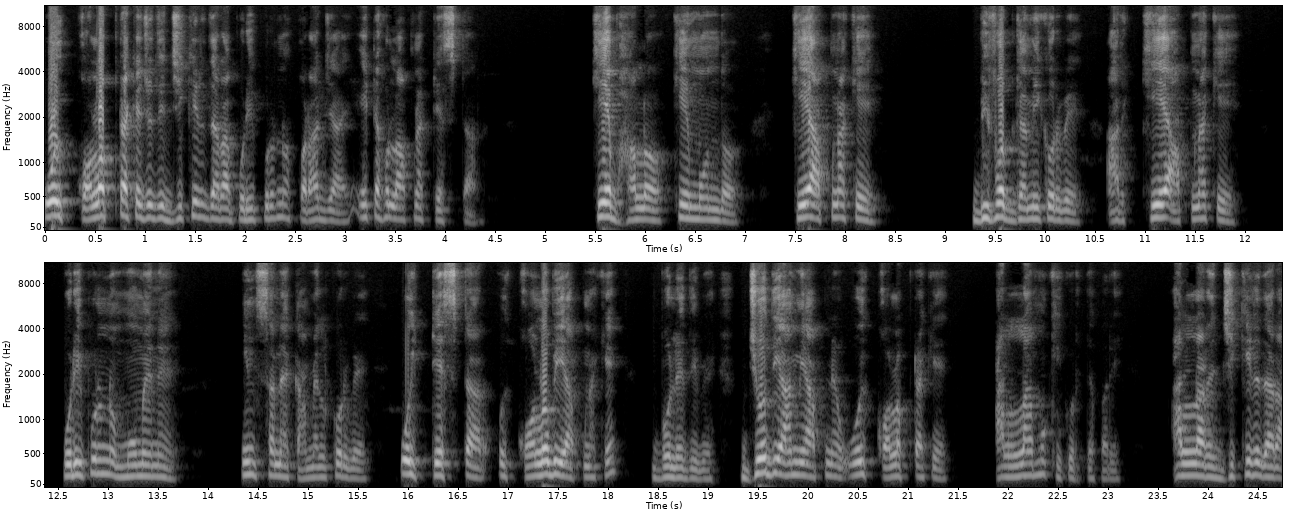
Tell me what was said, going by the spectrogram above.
ওই কলপটাকে যদি জিকির দ্বারা পরিপূর্ণ করা যায়, এটা হলো আপনার টেস্টার। কে ভালো, কে মন্দ, কে আপনাকে বিপদগামী করবে, আর কে আপনাকে পরিপূর্ণ মোমেনে ইনসানে কামেল করবে ওই টেস্টার ওই কলবই আপনাকে বলে দিবে। যদি আমি আপনি ওই কলবটাকে আল্লাহমুখী করতে পারি, আল্লাহর জিকির দ্বারা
